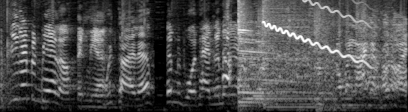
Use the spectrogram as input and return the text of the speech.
ำ นี่เล่นเป็นเมียเหรอเป็นเมียอุ้ยตายแล้ว เล่นเป็นผัวแทนได้ไหมเนี่ยเอามันร้ายกับเขาหน่อย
